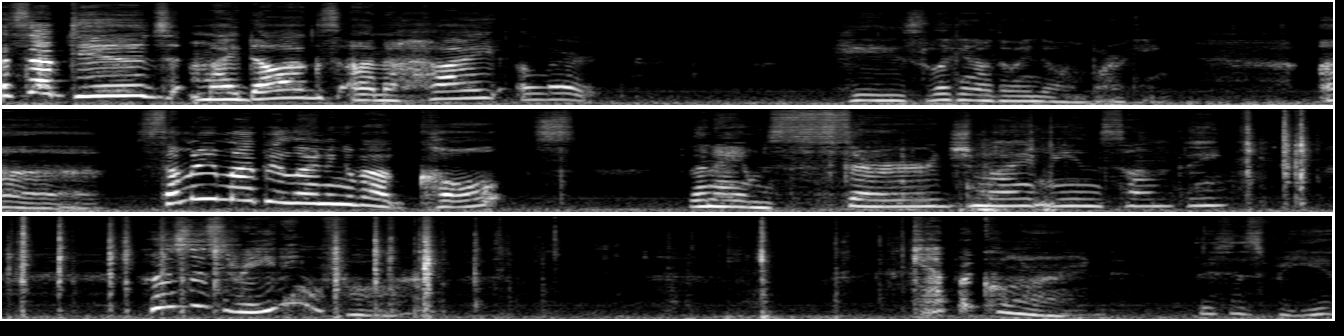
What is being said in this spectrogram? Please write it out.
What's up, dudes? My dog's on high alert. He's looking out the window and barking. Uh, somebody might be learning about cults. The name Serge might mean something. Who's this reading for? Capricorn. This is for you.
